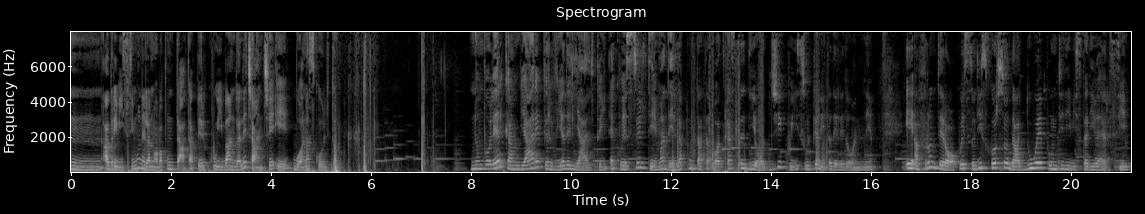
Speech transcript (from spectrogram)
mm, a brevissimo nella nuova puntata, per cui bando alle ciance e buon ascolto. Non voler cambiare per via degli altri è questo il tema della puntata podcast di oggi qui sul pianeta delle donne e affronterò questo discorso da due punti di vista diversi.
